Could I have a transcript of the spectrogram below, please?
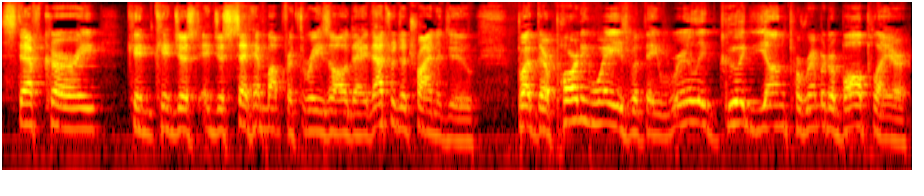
Steph Curry can can just and just set him up for threes all day. That's what they're trying to do. But they're parting ways with a really good young perimeter ball player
